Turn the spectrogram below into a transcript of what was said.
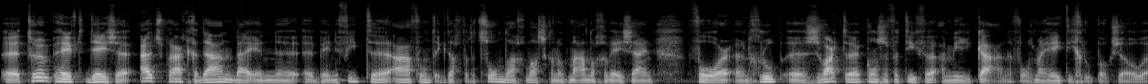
Uh, Trump heeft deze uitspraak gedaan bij een uh, benefietavond. ik dacht dat het zondag was, kan ook maandag geweest zijn. Voor een groep zwarte conservatieve Amerikanen. Volgens mij heet die groep ook zo:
